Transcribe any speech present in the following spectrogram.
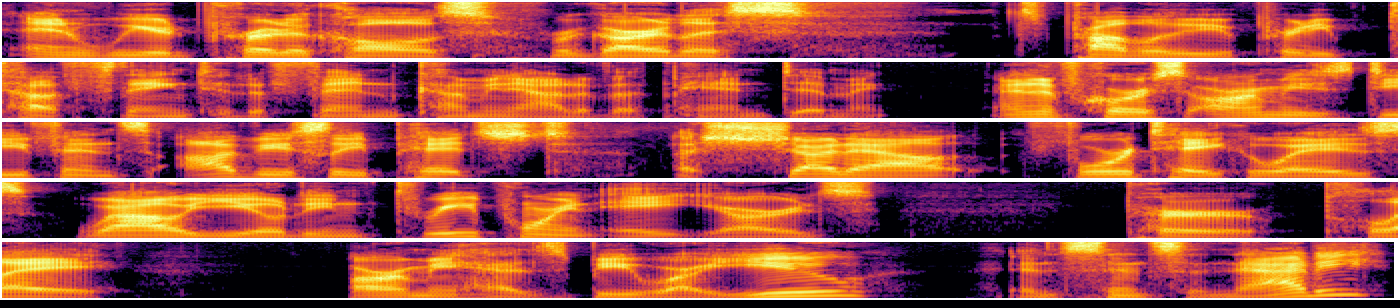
and weird protocols, regardless, it's probably a pretty tough thing to defend coming out of a pandemic. And of course, Army's defense obviously pitched a shutout, four takeaways, while yielding 3.8 yards per play. Army has BYU and Cincinnati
